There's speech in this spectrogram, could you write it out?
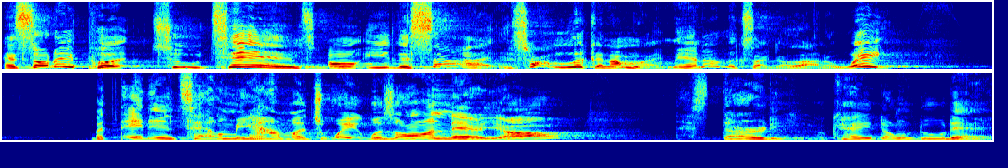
And so they put two 10s on either side. And so I'm looking, I'm like, man, that looks like a lot of weight. But they didn't tell me how much weight was on there, y'all. That's dirty, okay? Don't do that.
